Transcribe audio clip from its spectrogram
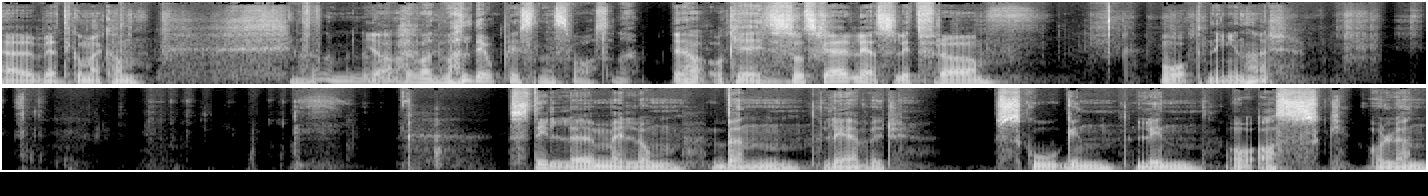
Jeg vet ikke om jeg kan Nei, men det var, ja. det var et veldig opplysende svar. sånn det. Ja, ok, så skal jeg lese litt fra åpningen her. Stille mellom bønnen lever, skogen, lind og ask og lønn.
